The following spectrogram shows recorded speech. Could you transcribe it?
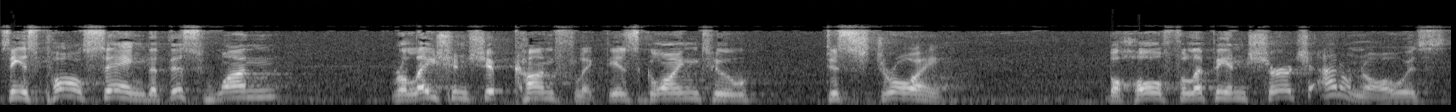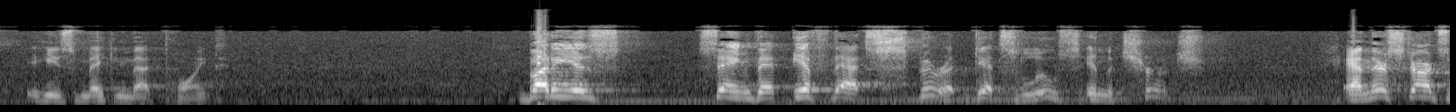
See, is Paul saying that this one relationship conflict is going to destroy the whole Philippian church? I don't know, is he's making that point. But he is saying that if that spirit gets loose in the church, and there starts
